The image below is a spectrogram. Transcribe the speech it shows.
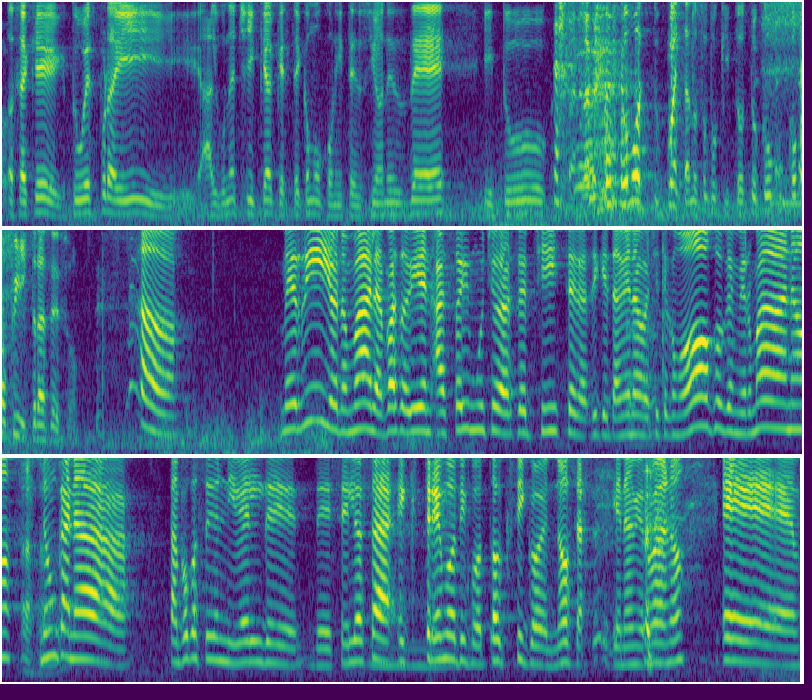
O sea que tú ves por ahí alguna chica que esté como con intenciones de y tú ¿cómo, tú- cuéntanos un poquito, tú cómo, cómo filtras eso? No, me río nomás, la paso bien. Ah, soy mucho de hacer chistes, así que también hago chistes como, ojo, que es mi hermano. Ajá. Nunca nada, tampoco soy un nivel de, de celosa extremo, tipo tóxico, de no se acerquen a mi hermano. Eh,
